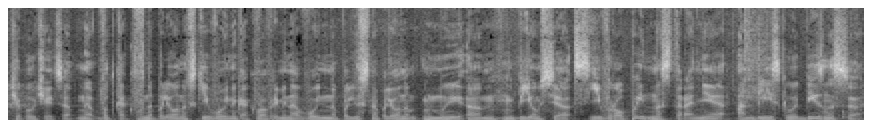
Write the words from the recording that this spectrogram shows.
Что получается? Вот как в наполеоновские войны, как во времена войн Наполе- с Наполеоном, мы эм, бьемся с Европой на стороне английского бизнеса.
